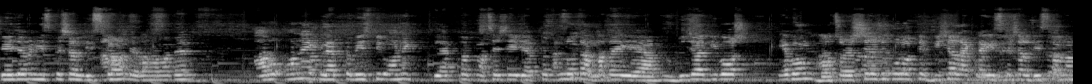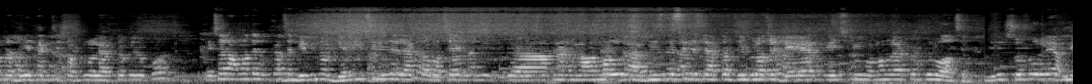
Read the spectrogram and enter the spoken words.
পেয়ে যাবেন স্পেশাল ডিসকাউন্ট এবং আমাদের আরও অনেক ল্যাপটপ অনেক ল্যাপটপ আছে। সেই ল্যাপটপগুলোতে আমাদের বিজয় দিবস এবং বছরের শেষ উপলক্ষে বিশাল একটা স্পেশাল ডিসকাউন্ট আমরা দিয়ে থাকছি সবগুলো ল্যাপটপের উপর। এছাড়া আমাদের কাছে বিভিন্ন গেমিং সিরিজের ল্যাপটপ আছে। আপনার নর্মাল বিজনেস সিরিজ ল্যাপটপ যেগুলো আছে ডেলের এইচপি অন্যান্য ল্যাপটপগুলো আছে। ভিজিট শো করলে আপনি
